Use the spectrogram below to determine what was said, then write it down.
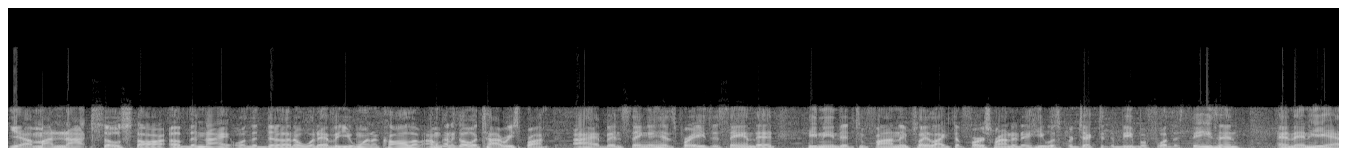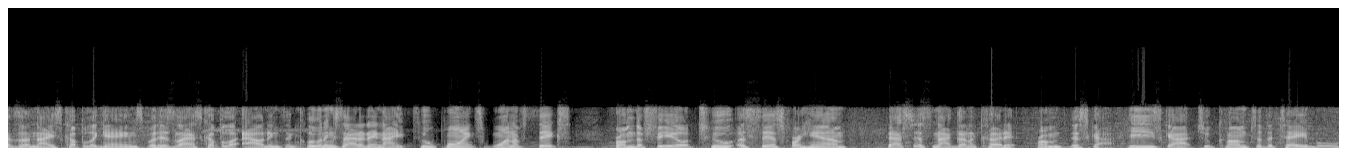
Yeah, my not so star of the night or the dud or whatever you want to call him, I'm going to go with Tyrese Proctor. I have been singing his praises, saying that he needed to finally play like the first rounder that he was projected to be before the season and then he has a nice couple of games. But his last couple of outings, including Saturday night, two points, one of six from the field, two assists for him. That's just not going to cut it from this guy. He's got to come to the table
